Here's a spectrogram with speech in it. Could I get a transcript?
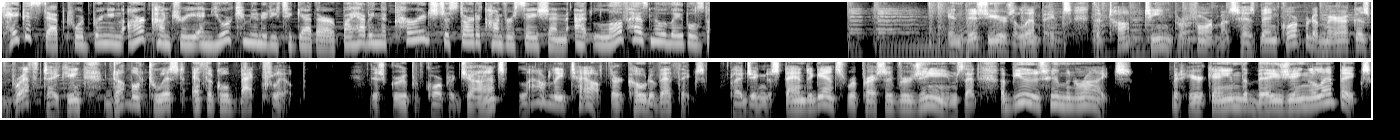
Take a step toward bringing our country and your community together by having the courage to start a conversation at lovehasnolabels.com. In this year's Olympics, the top team performance has been corporate America's breathtaking double twist ethical backflip. This group of corporate giants loudly tout their code of ethics, pledging to stand against repressive regimes that abuse human rights. But here came the Beijing Olympics,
